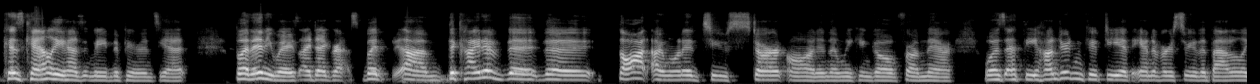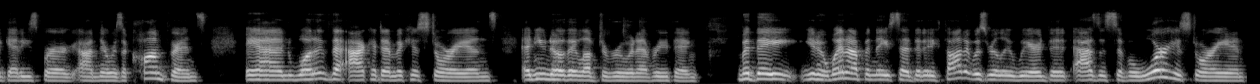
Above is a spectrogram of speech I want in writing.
because Callie hasn't made an appearance yet. But anyways, I digress. But um, the kind of the the thought I wanted to start on, and then we can go from there, was at the 150th anniversary of the Battle of Gettysburg. Um, there was a conference, and one of the academic historians, and you know they love to ruin everything, but they you know went up and they said that they thought it was really weird that as a Civil War historian,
